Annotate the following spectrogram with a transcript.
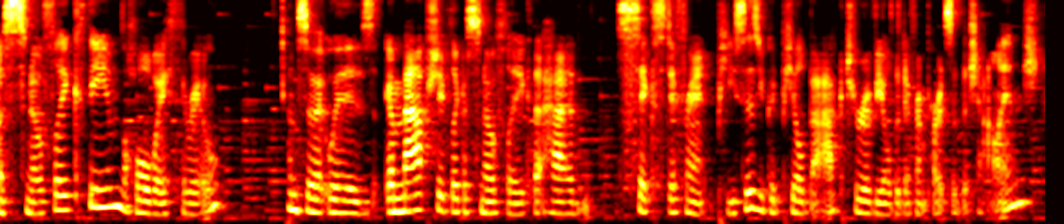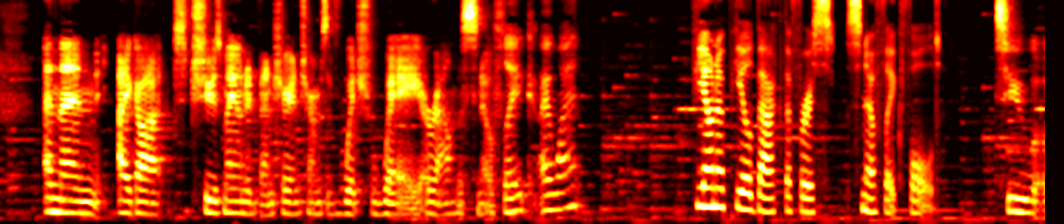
a snowflake theme the whole way through. And so it was a map shaped like a snowflake that had six different pieces you could peel back to reveal the different parts of the challenge. And then I got to choose my own adventure in terms of which way around the snowflake I went. Fiona peeled back the first snowflake fold. To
